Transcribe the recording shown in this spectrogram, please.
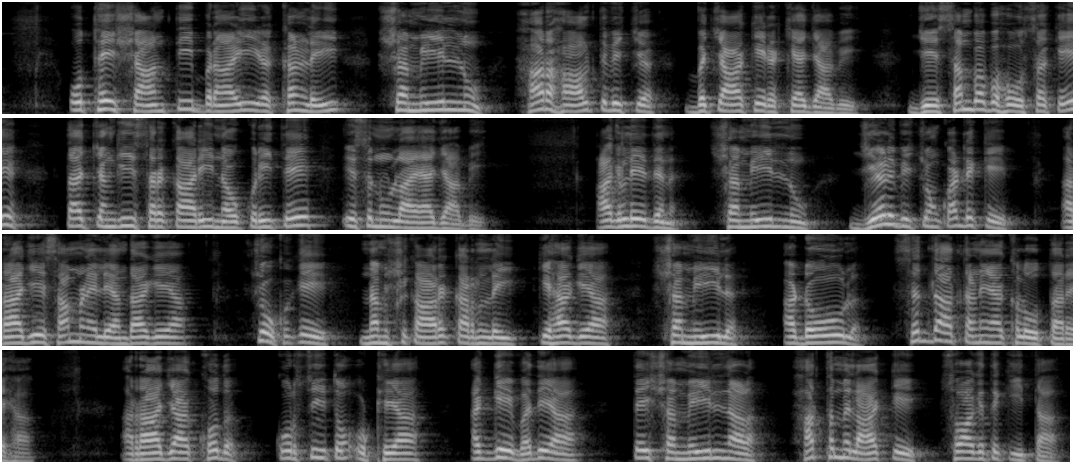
ਉੱਥੇ ਸ਼ਾਂਤੀ ਬਣਾਈ ਰੱਖਣ ਲਈ ਸ਼ਮੀਲ ਨੂੰ ਹਰ ਹਾਲਤ ਵਿੱਚ ਬਚਾ ਕੇ ਰੱਖਿਆ ਜਾਵੇ। ਜੇ ਸੰਭਵ ਹੋ ਸਕੇ ਤਾਂ ਚੰਗੀ ਸਰਕਾਰੀ ਨੌਕਰੀ ਤੇ ਇਸ ਨੂੰ ਲਾਇਆ ਜਾਵੇ। ਅਗਲੇ ਦਿਨ ਸ਼ਮੀਲ ਨੂੰ ਜੇਲ੍ਹ ਵਿੱਚੋਂ ਕੱਢ ਕੇ ਰਾਜੇ ਸਾਹਮਣੇ ਲਿਆਂਦਾ ਗਿਆ। ਝੁਕ ਕੇ ਨਮਸਕਾਰ ਕਰਨ ਲਈ ਕਿਹਾ ਗਿਆ, ਸ਼ਮੀਲ, ਅਡੋਲ, ਸਿੱਧਾ ਤਣਿਆ ਖਲੋਤਾ ਰਿਹਾ। ਰਾਜਾ ਖੁਦ ਕੁਰਸੀ ਤੋਂ ਉੱਠਿਆ, ਅੱਗੇ ਵਧਿਆ ਤੇ ਸ਼ਮੀਲ ਨਾਲ ਹੱਥ ਮਿਲਾ ਕੇ ਸਵਾਗਤ ਕੀਤਾ।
